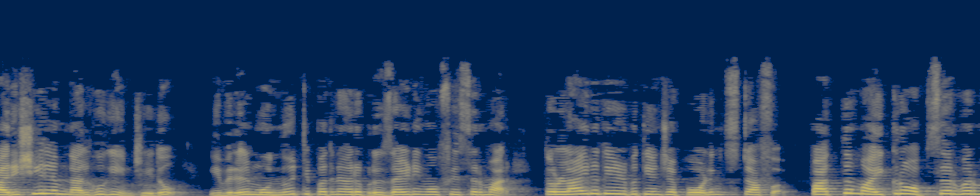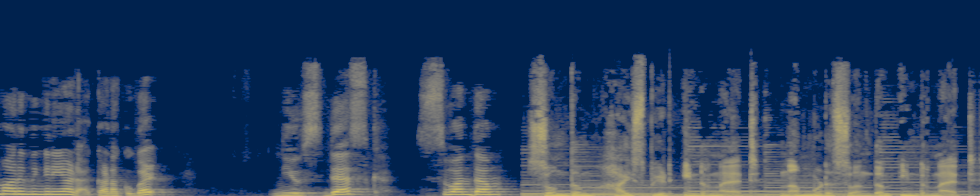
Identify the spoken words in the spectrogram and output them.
പരിശീലനം നൽകുകയും ചെയ്തു. ഇവരിൽ മുന്നൂറ്റി പതിനാറ് പ്രിസൈഡിംഗ് ഓഫീസർമാർ തൊള്ളായിരത്തി എഴുപത്തിയഞ്ച് പോളിംഗ് സ്റ്റാഫ് പത്ത് മൈക്രോ ഒബ്സർവർമാർ എന്നിങ്ങനെയാണ് കണക്കുകൾ. ന്യൂസ് ഡെസ്ക് സ്വന്തം. സ്വന്തം ഹൈസ്പീഡ് ഇന്റർനെറ്റ് നമ്മുടെ സ്വന്തം ഇന്റർനെറ്റ്.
